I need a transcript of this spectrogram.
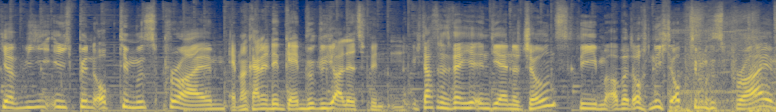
Ja, wie ich bin Optimus Prime. Ey, man kann in dem Game wirklich alles finden. Ich dachte, das wäre hier Indiana Jones Theme, aber doch nicht Optimus Prime.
